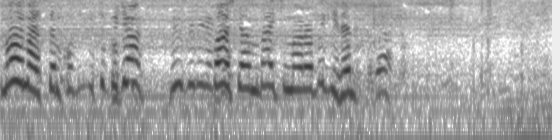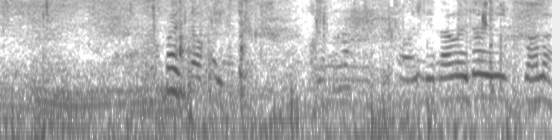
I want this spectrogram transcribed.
ما هم هستم خب تو کجا؟ باش که هم بایک ما رو بگیرم بایک. داخل. یه دوای دای بالا.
